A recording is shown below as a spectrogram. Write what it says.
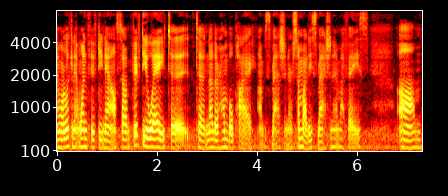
and we're looking at 150 now, so I'm 50 away to, to another humble pie I'm smashing, or somebody's smashing in my face. Um,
